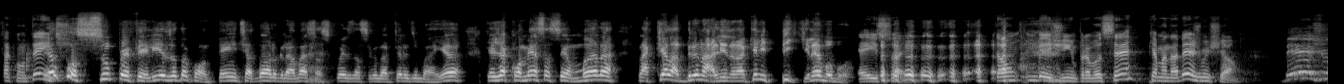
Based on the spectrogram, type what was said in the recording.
tá contente? Eu tô super feliz, eu tô contente, adoro gravar é. essas coisas na segunda-feira de manhã, que já começa a semana naquela adrenalina, naquele pique, né, Bobo? É isso aí. Então, um beijinho para você. Quer mandar beijo, Michel? Beijo!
